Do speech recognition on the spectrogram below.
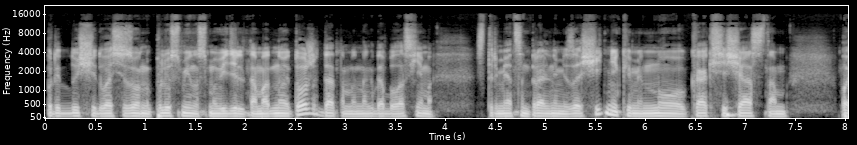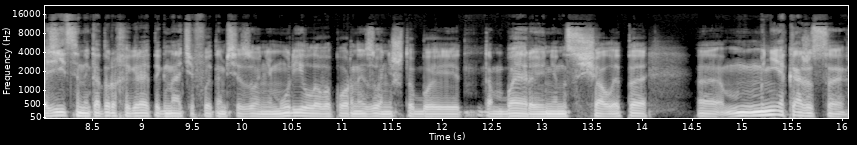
предыдущие два сезона плюс-минус мы видели там одно и то же, да, там иногда была схема с тремя центральными защитниками, но как сейчас там позиции, на которых играет Игнатьев в этом сезоне, Мурила в опорной зоне, чтобы там Байер ее не насыщал, это Э, мне кажется,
